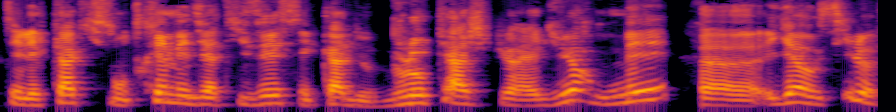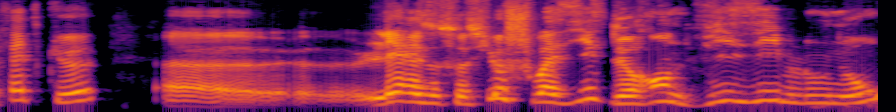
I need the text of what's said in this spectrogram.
C'est les cas qui sont très médiatisés, ces cas de blocage pur et dur. Mais euh, il y a aussi le fait que euh, les réseaux sociaux choisissent de rendre visible ou non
